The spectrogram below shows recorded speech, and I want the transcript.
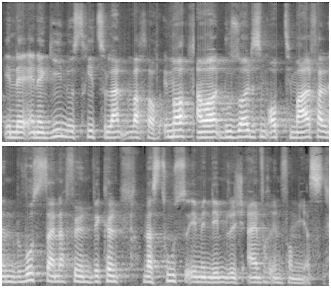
in der Energieindustrie zu landen, was auch immer. Aber du solltest im Optimalfall ein Bewusstsein dafür entwickeln und das tust du eben, indem du dich einfach informierst.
